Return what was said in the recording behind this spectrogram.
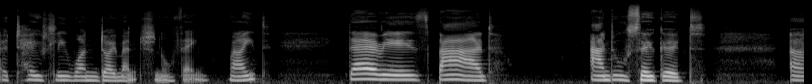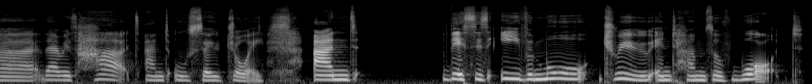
a totally one dimensional thing, right? There is bad and also good. Uh, there is hurt and also joy. And this is even more true in terms of what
